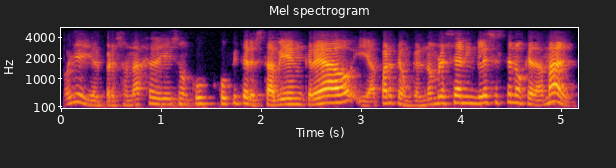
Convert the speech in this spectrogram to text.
Oye, y el personaje de Jason Júpiter está bien creado y aparte, aunque el nombre sea en inglés, este no queda mal.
